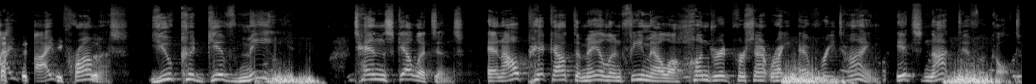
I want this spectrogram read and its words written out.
I, I promise you could give me 10 skeletons and I'll pick out the male and female 100% right every time. It's not difficult.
